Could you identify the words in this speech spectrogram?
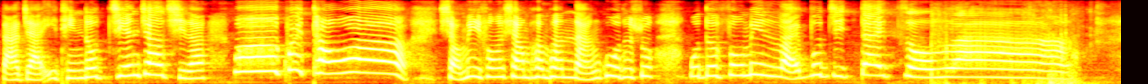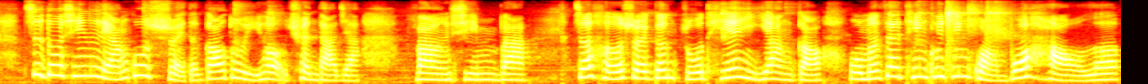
大家一听都尖叫起来：“哇，快逃啊！”小蜜蜂香喷喷难过的说：“我的蜂蜜来不及带走啦。”智多星量过水的高度以后，劝大家：“放心吧。”这河水跟昨天一样高，我们再听听广播好了。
